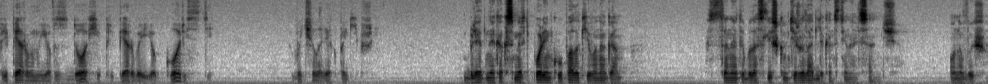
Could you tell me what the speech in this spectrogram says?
при первом ее вздохе, при первой ее горести вы человек погибший. Бледная, как смерть, Поленька упала к его ногам. Сцена эта была слишком тяжела для Константина Александровича. Он вышел.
